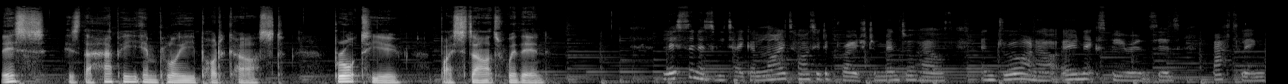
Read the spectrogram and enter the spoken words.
This is the Happy Employee Podcast, brought to you by Start Within. Listen as we take a light-hearted approach to mental health and draw on our own experiences battling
